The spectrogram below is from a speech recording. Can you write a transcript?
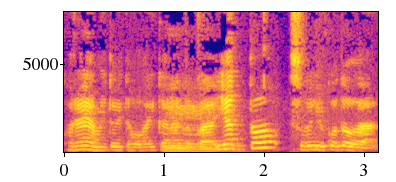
これはやめといた方がいいかなとか、うんやっとそういうことが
